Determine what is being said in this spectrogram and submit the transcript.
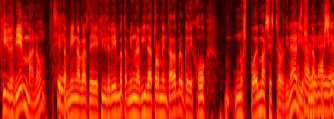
Gil de Bienma, ¿no? Sí. Que también hablas de Gil de Bienma, también una vida atormentada, pero que dejó unos poemas extraordinarios, una poesía Extraordinarios.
